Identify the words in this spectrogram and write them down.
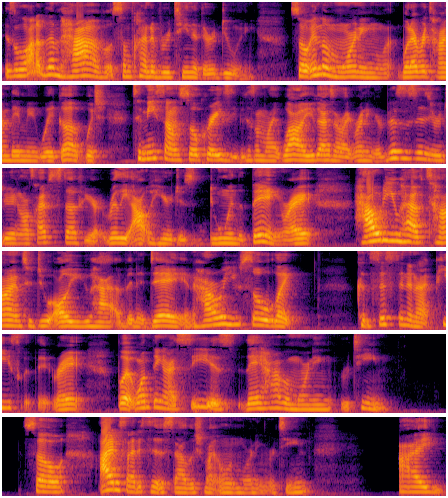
is a lot of them have some kind of routine that they're doing. So in the morning, whatever time they may wake up, which to me sounds so crazy because I'm like, wow, you guys are like running your businesses, you're doing all types of stuff, you're really out here just doing the thing, right? How do you have time to do all you have in a day? And how are you so like consistent and at peace with it, right? But one thing I see is they have a morning routine. So I decided to establish my own morning routine. I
